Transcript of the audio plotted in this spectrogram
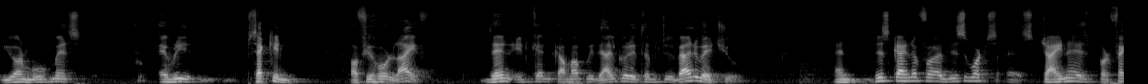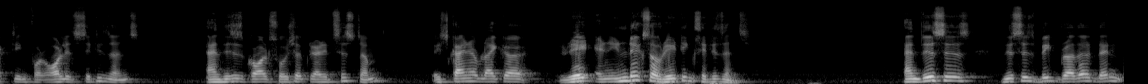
your movements every second of your whole life, then it can come up with algorithms to evaluate you. And this kind of uh, this is what uh, China is perfecting for all its citizens, and this is called social credit system. It's kind of like a an index of rating citizens. And this is this is Big Brother then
